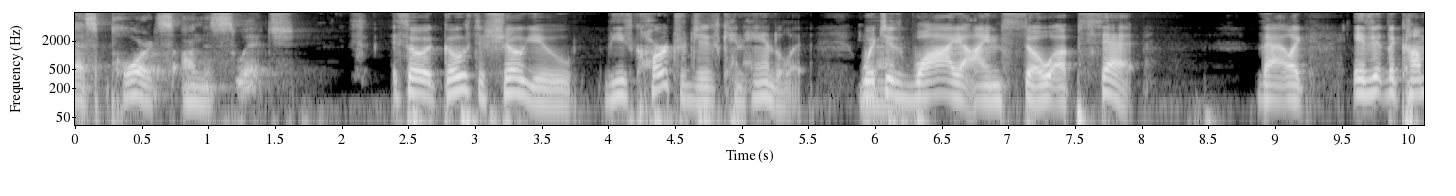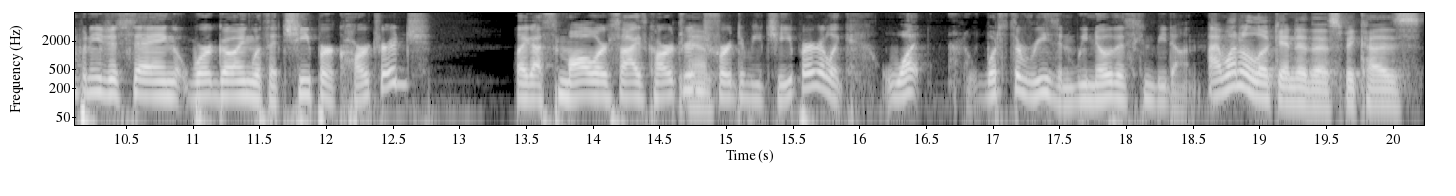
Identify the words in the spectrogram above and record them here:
best ports on the Switch. So it goes to show you these cartridges can handle it, which is why I'm so upset that like is it the company just saying we're going with a cheaper cartridge? Like a smaller size cartridge Yeah. for it to be cheaper? Like what what's the reason? We know this can be done. I want to look into this because,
